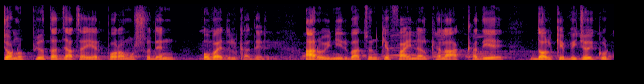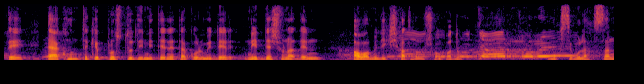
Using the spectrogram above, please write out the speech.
জনপ্রিয়তা যাচাইয়ের পরামর্শ দেন ওবায়দুল কাদের। আর ওই নির্বাচনকে ফাইনাল খেলা আখ্যা দিয়ে দলকে বিজয় করতে এখন থেকে প্রস্তুতি নিতে নেতাকর্মীদের নির্দেশনা দেন আওয়ামী লীগ সাধারণ সম্পাদক। Muksimul Hasan,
